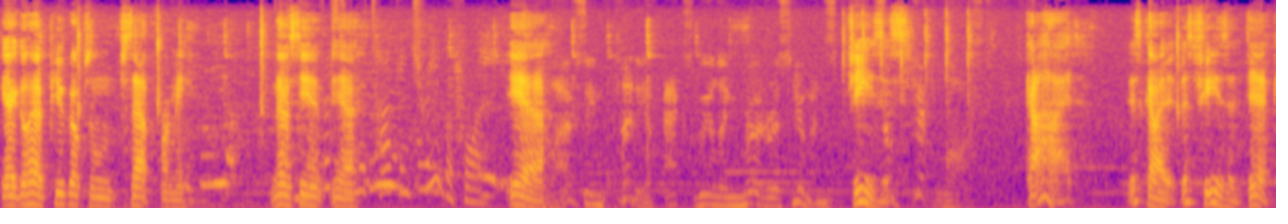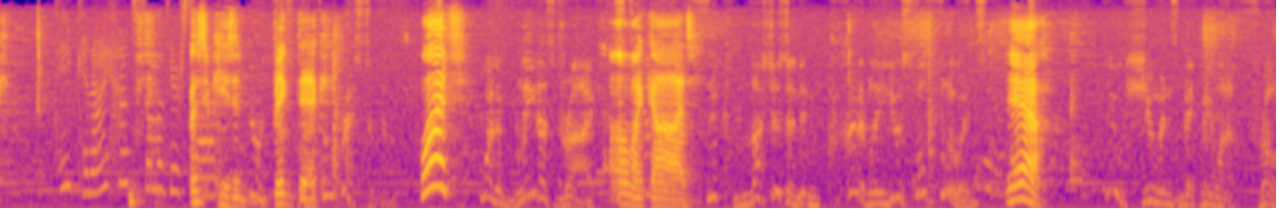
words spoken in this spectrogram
Yeah, go ahead, puke up some sap for me. Never seen it. Yeah, yeah. Jesus. God, this guy, this tree is a dick. Hey, can I have some of your This sap? he's a big dick. The rest of them What? want to bleed us dry. Oh my God. our Thick, luscious, and incredibly useful fluids. Yeah. You humans make me want to throw up.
